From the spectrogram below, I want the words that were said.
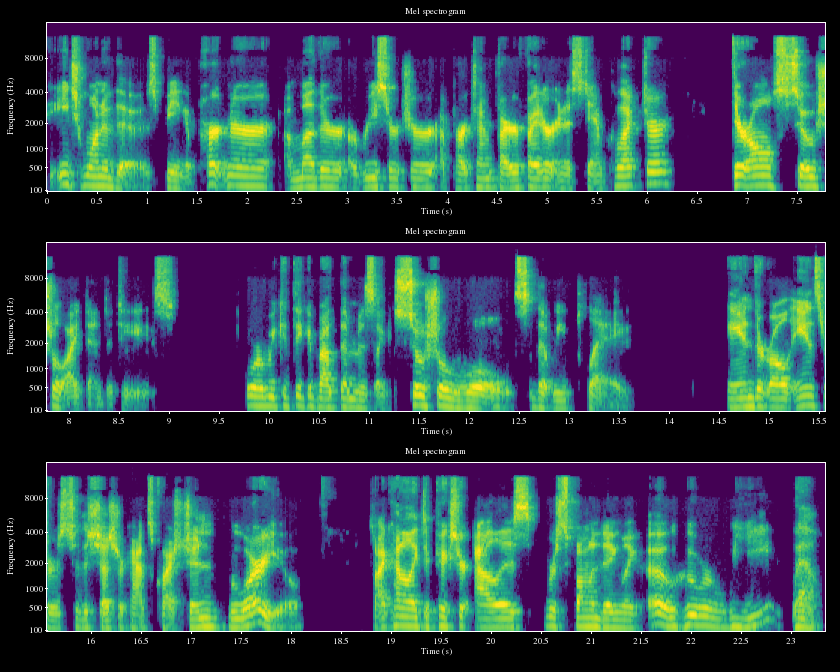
Each one of those being a partner, a mother, a researcher, a part time firefighter, and a stamp collector, they're all social identities. Or we could think about them as like social roles that we play. And they're all answers to the Cheshire Cat's question Who are you? So I kind of like to picture Alice responding, like, Oh, who are we? Well,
